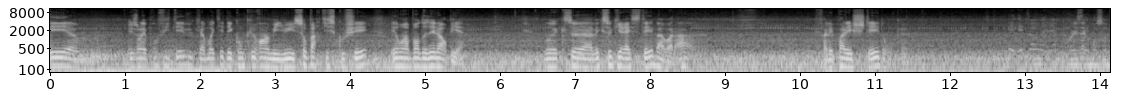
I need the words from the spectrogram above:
Et, euh, et j'en ai profité vu que la moitié des concurrents à minuit sont partis se coucher et ont abandonné leur bière. Donc avec ceux, avec ceux qui restaient, bah voilà, euh, il fallait pas les jeter, donc euh, on les a consommés.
